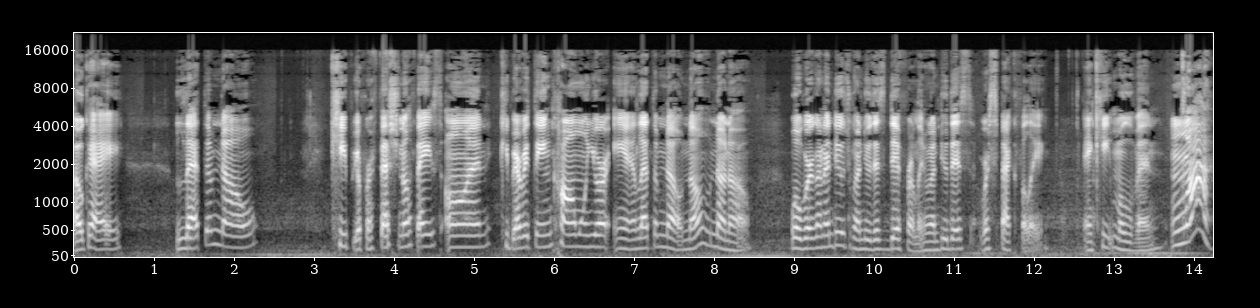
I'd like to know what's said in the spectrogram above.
okay? Let them know. Keep your professional face on. Keep everything calm on your end. Let them know. No, no, no. What we're going to do is we're going to do this differently. We're going to do this respectfully and keep moving. Mwah!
